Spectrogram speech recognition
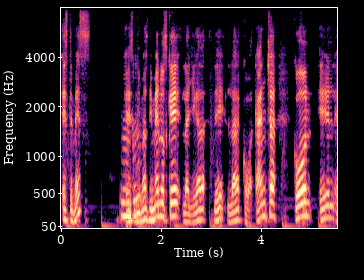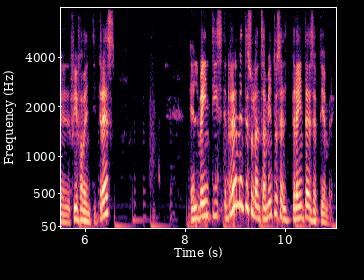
este mes, es ni más ni menos que la llegada de la Covacancha con el, FIFA 23. El 20, realmente su lanzamiento es el 30 de septiembre,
